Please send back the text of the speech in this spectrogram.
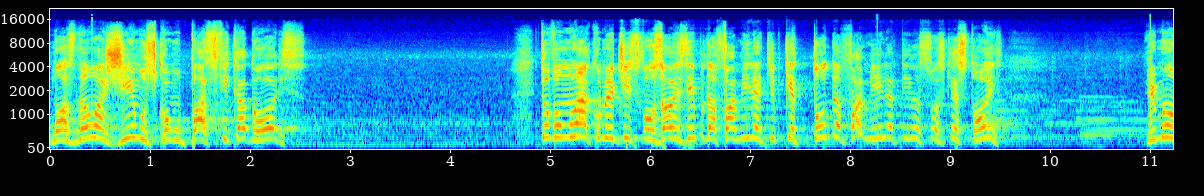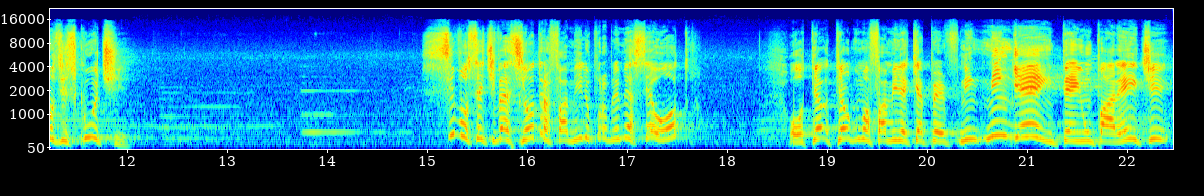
nós não agimos como pacificadores. Então vamos lá, como eu disse, vou usar o exemplo da família aqui, porque toda família tem as suas questões. Irmãos, escute. Se você tivesse em outra família, o problema ia ser outro. Ou tem, tem alguma família que é perfeita. Ninguém tem um parente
